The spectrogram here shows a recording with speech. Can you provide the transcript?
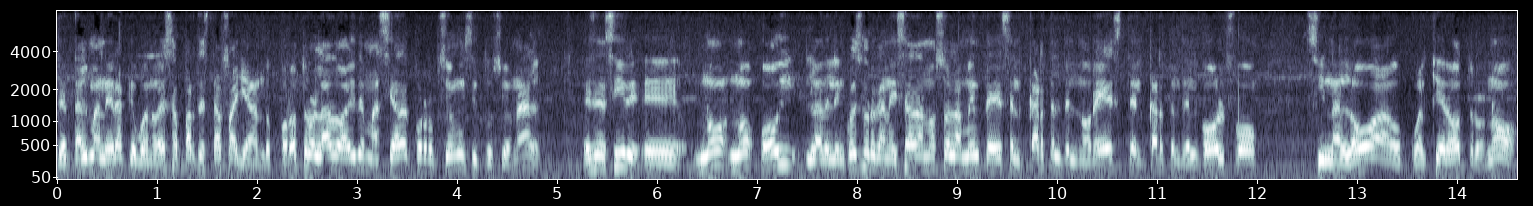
de tal manera que, bueno, esa parte está fallando. Por otro lado, hay demasiada corrupción institucional. Es decir, eh, no, no, hoy la delincuencia organizada no solamente es el cártel del noreste, el cártel del Golfo, Sinaloa o cualquier otro, no.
